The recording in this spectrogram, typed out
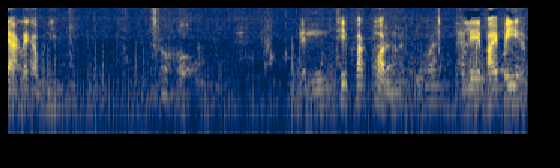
ยากเลยครับวันนี้โอ้โหเป็นทริปพักผ่อน ทะเลปลายปีครับ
